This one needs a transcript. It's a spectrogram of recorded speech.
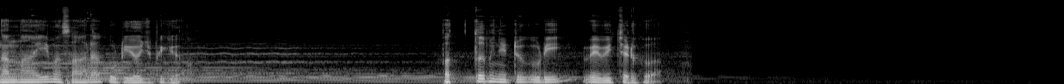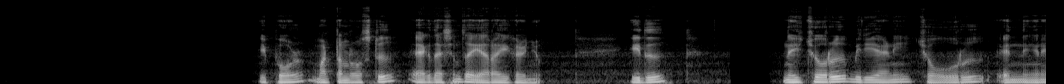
നന്നായി മസാല കൂട്ടിയോജിപ്പിക്കുക. പത്ത് മിനിറ്റ് കൂടി വേവിച്ചെടുക്കുക. ഇപ്പോൾ മട്ടൺ റോസ്റ്റ് ഏകദേശം തയ്യാറായി കഴിഞ്ഞു. ഇത് നെയ്ച്ചോറ് ബിരിയാണി ചോറ് എന്നിങ്ങനെ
